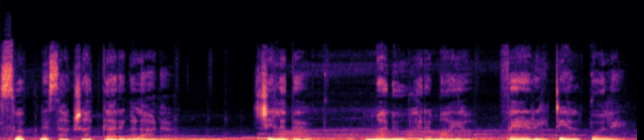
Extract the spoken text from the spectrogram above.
സ്വപ്ന സാക്ഷാത്കാരങ്ങളാണ്. ചിലത് മനോഹരമായ ഫെയറി ടെയിൽ പോലെ.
